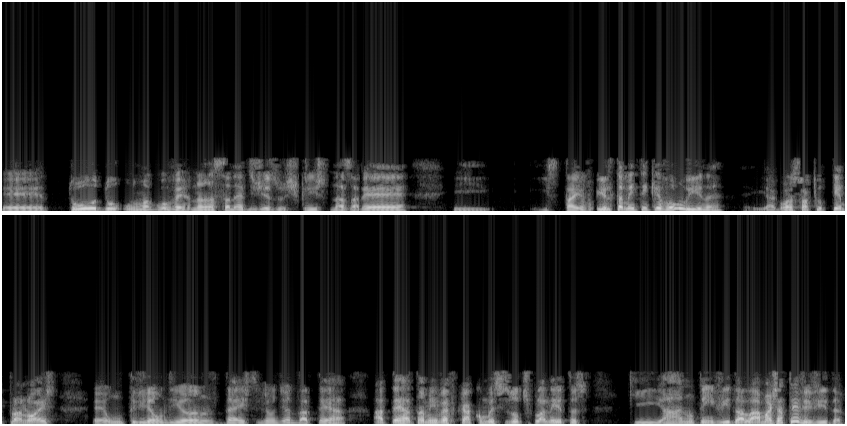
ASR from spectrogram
é, toda uma governança né, de Jesus Cristo Nazaré, e, e está, ele também tem que evoluir, né? Agora, só que o tempo para nós é um trilhão de anos, dez trilhão de anos da Terra, a Terra também vai ficar como esses outros planetas, que, ah, não tem vida lá, mas já teve vida.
